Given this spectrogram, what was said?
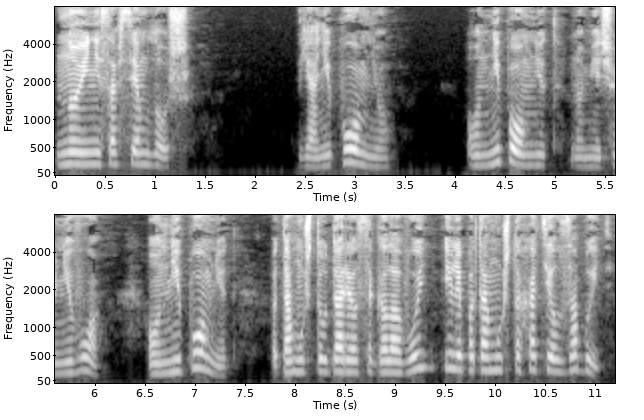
но и не совсем ложь. Я не помню. Он не помнит, но меч у него. Он не помнит, потому что ударился головой или потому что хотел забыть.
